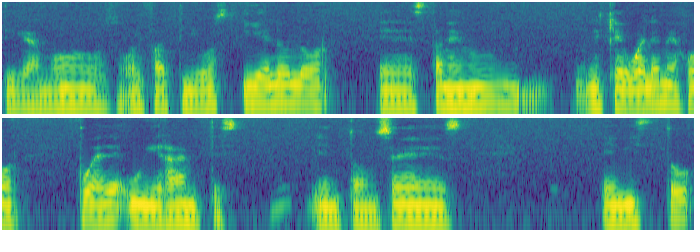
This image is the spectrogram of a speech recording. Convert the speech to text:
digamos, olfativos y el olor es también el que huele mejor puede huir antes. Entonces, he visto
